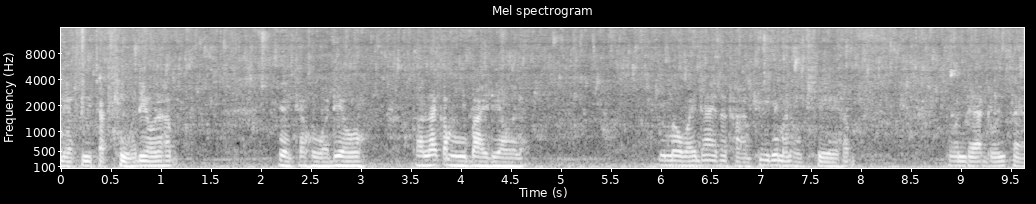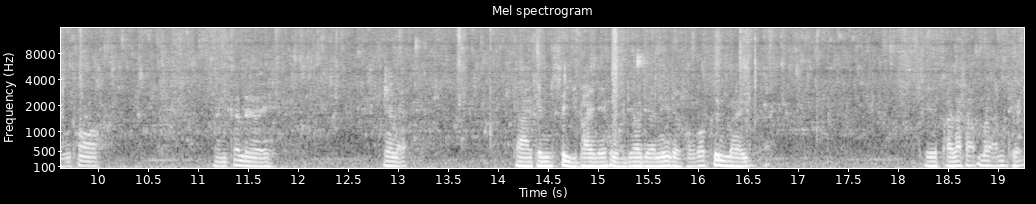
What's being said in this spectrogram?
เนี่ยคือจากหัวเดียวนะครับเนี่ยจากหัวเดียว ตอนแรกก็มีใบเดียวแหละนี่มาไว้ได้สถานที่ที่มันโอเคครับโดนแดดโดนแสงพอ มันก็เลยนี่แหละกลายเป็นสี่ใบในหัวเดียวเดียวนี้เดี๋ยวเขาก็ขึ้นมาอีก ไปแล้วครับเมื่อัปเดต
